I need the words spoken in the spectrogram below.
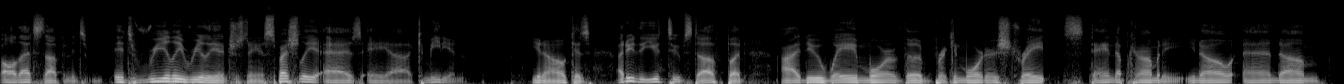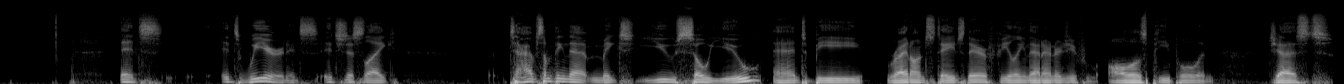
all that stuff. And it's it's really really interesting especially as a uh, comedian you know because i do the youtube stuff but i do way more of the brick and mortar straight stand-up comedy you know? And um it's it's weird. It's it's just like to have something that makes you so you and to be right on stage there feeling that energy from all those people and just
